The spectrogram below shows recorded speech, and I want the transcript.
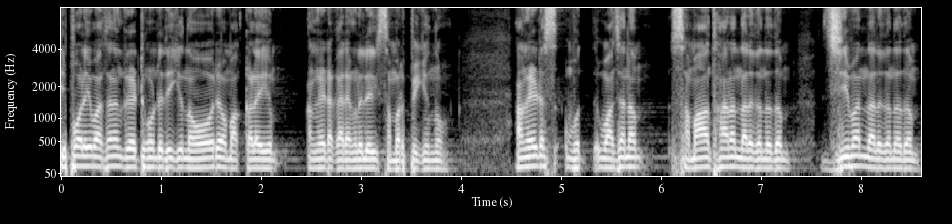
ഇപ്പോൾ ഈ വചനം കേട്ടുകൊണ്ടിരിക്കുന്ന ഓരോ മക്കളെയും അങ്ങയുടെ കരങ്ങളിലേക്ക് സമർപ്പിക്കുന്നു. അങ്ങയുടെ വചനം സമാധാനം നൽകുന്നതും ജീവൻ നൽകുന്നതും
